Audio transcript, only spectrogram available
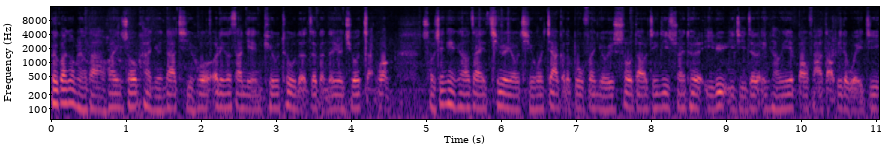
各位观众朋友，大家好，欢迎收看元大期货二零二三年 Q2 的这个能源期货展望。首先可以看到，在轻原油期货价格的部分，由于受到经济衰退的疑虑以及这个银行业爆发倒闭的危机，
